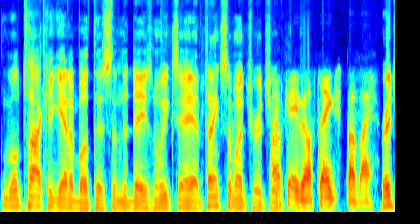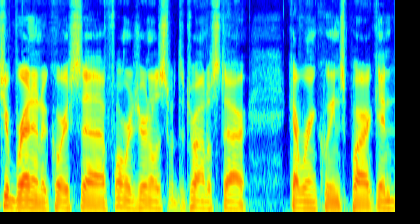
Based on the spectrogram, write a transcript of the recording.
we'll talk again about this in the days and weeks ahead. Thanks so much, Richard. Okay, Bill. Thanks. Bye bye. Richard Brennan, of course, uh, former journalist with the Toronto Star, covering Queens Park, and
